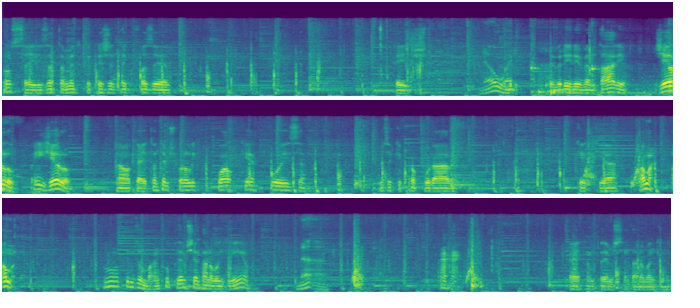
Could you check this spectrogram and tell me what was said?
não sei exatamente o que é que a gente tem que fazer que é isto? Abrir inventário? Gelo! Vem gelo! Não, ok, então temos por ali qualquer coisa. Vamos aqui procurar o que é que há. Toma, toma! Oh, temos um banco, podemos sentar no banquinho? Não. Ok, não podemos sentar no banquinho.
